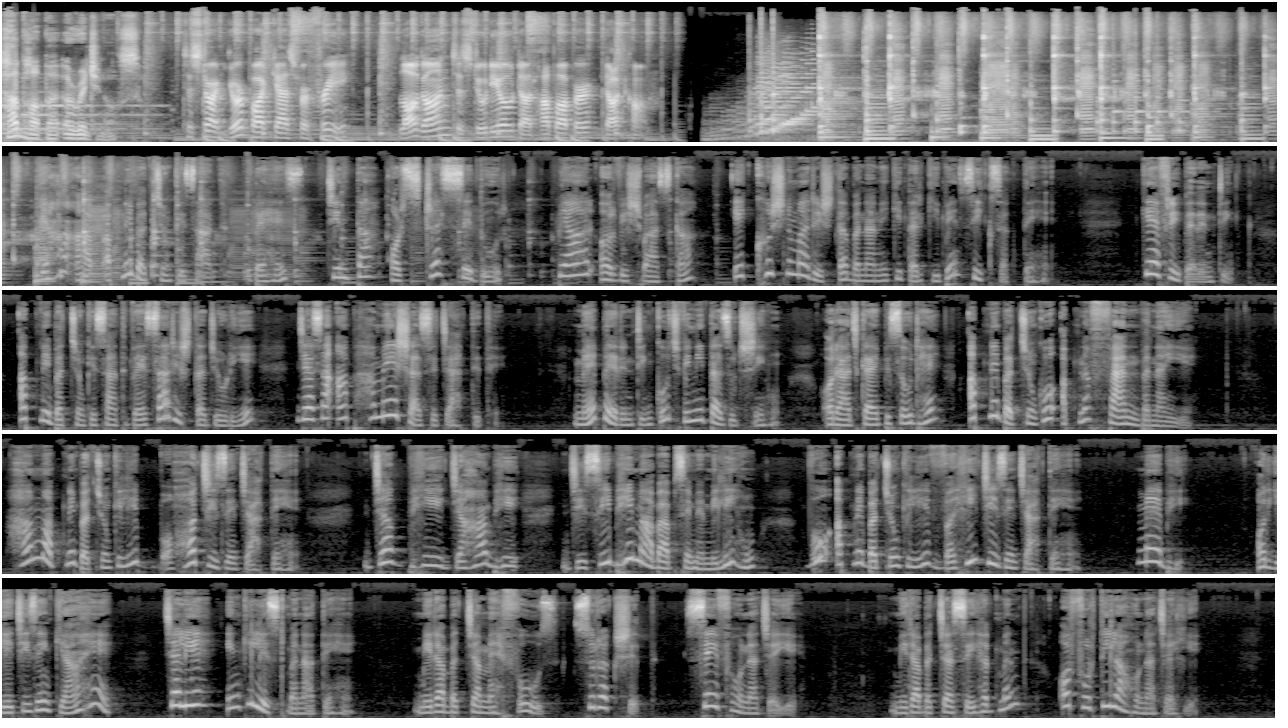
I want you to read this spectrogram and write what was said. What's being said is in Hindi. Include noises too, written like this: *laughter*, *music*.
Hubhopper Originals. To start your podcast for free, log on to studio.hubhopper.com. यहाँ आप अपने बच्चों के साथ बहस चिंता और स्ट्रेस से दूर प्यार और विश्वास का एक खुशनुमा रिश्ता बनाने की तरकीबें सीख सकते हैं केफ्री पेरेंटिंग अपने बच्चों के साथ वैसा रिश्ता जोड़िए जैसा आप हमेशा से चाहते थे। मैं पेरेंटिंग कोच विनीता जुटशी हूँ और आज का एपिसोड है, अपने बच्चों को अपना फ़ैन बनाइए। हम अपने बच्चों के लिए बहुत चीज़ें चाहते हैं। जब भी, जहाँ भी, जिस भी माँ बाप से मैं मिली हूँ, वो अपने बच्चों के लिए वही चीज़ें चाहते हैं। मैं भी। और ये चीज़ें क्या हैं? चलिए इनकी लिस्ट बनाते हैं। मेरा बच्चा महफूज, सुरक्षित सेफ़ होना चाहिए। मेरा बच्चा सेहतमंद और फुर्तीला होना चाहिए।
